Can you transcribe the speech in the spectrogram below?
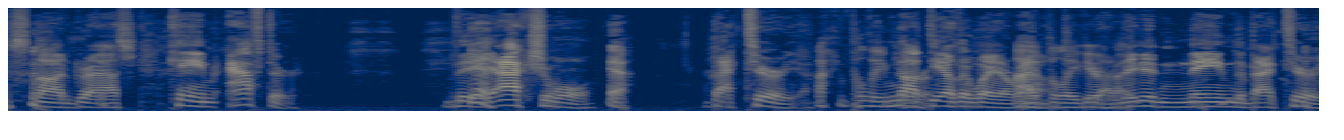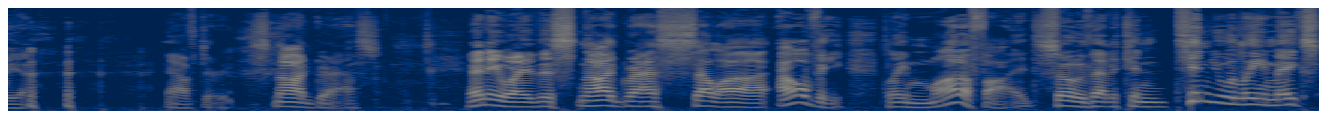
Snodgrass came after the Yeah. actual Yeah. bacteria, I believe you're not right. the other way around. I believe you're Yeah, right. They didn't name the bacteria after Snodgrass. Anyway, this Snodgrassella alvi they modified so that it continually makes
